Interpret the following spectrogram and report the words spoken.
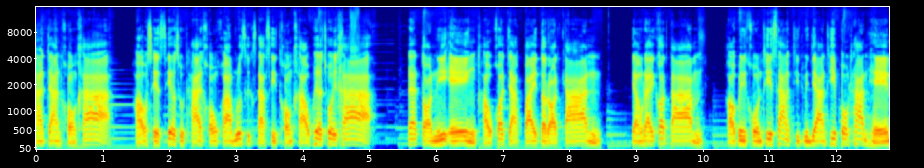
อาจารย์ของข้าเผาเศษเสี้ยวสุดท้ายของความรู้สึกศักดิ์สิทธิ์ของเขาเพื่อช่วยข้าและตอนนี้เองเขาก็จากไปตลอดกาลอย่างไรก็ตาม เขาเป็นคนที่สร้างจิตวิญญาณที่พวกท่านเห็น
